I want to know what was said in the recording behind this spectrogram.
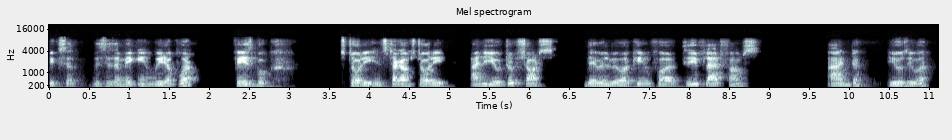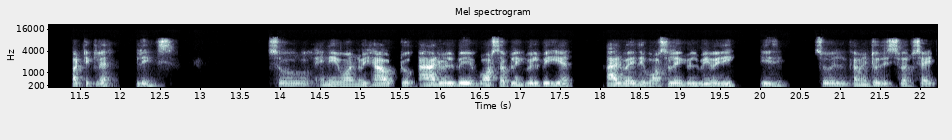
pixel. This is a making video for Facebook story, Instagram story, and YouTube shorts. They will be working for three platforms and use your particular links. So anyone we have to add will be WhatsApp link will be here. Add by the WhatsApp link will be very easy. So we'll come into this website.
